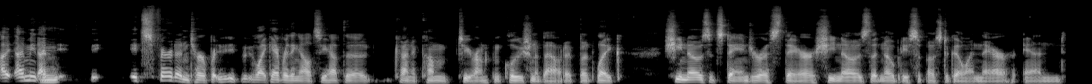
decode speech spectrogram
I, I mean, And- I, it's fair to interpret. Like everything else, you have to kind of come to your own conclusion about it. But like, she knows it's dangerous there. She knows that nobody's supposed to go in there, and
